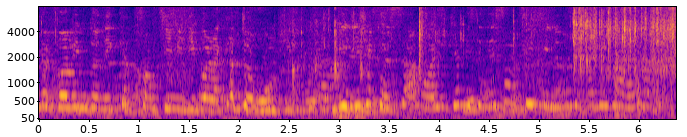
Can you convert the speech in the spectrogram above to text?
n'a pas envie de me donner 4 centimes, il dit voilà 4 euros. Il dit j'ai que ça, moi je dis mais c'est des centimes, mais nous c'est pas des euros.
